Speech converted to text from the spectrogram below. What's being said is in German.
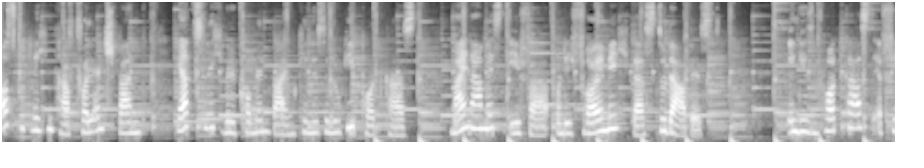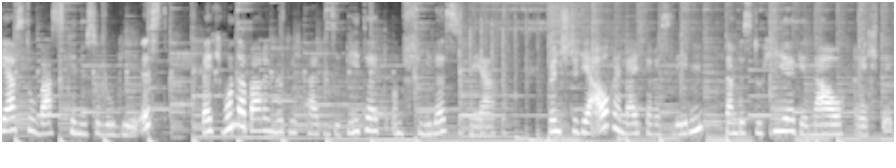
Ausgeglichen, kraftvoll, entspannt. Herzlich willkommen beim Kinesiologie Podcast. Mein Name ist Eva und ich freue mich, dass du da bist. In diesem Podcast erfährst du, was Kinesiologie ist, welche wunderbare Möglichkeiten sie bietet und vieles mehr. Wünschst du dir auch ein leichteres Leben, dann bist du hier genau richtig.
